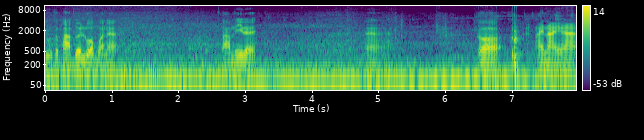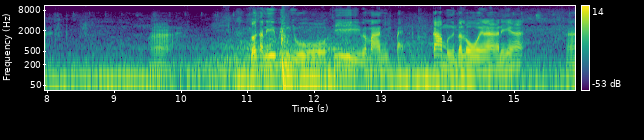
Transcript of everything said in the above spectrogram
ดู สภาพโดยรวมก่อนนะตามนี้เลยอ่าก็ภายในนะอ่ารถคันนี้วิ่งอยู่ที่ประมาณแปดเก้าหมื่นกิโลนะคันนี้ฮะอ่า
